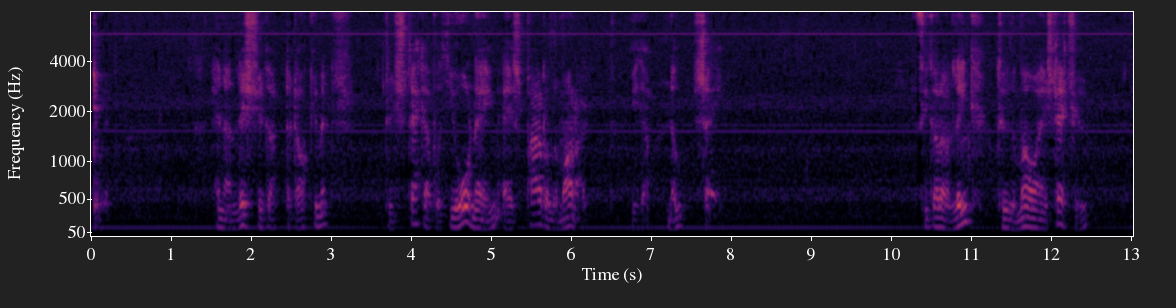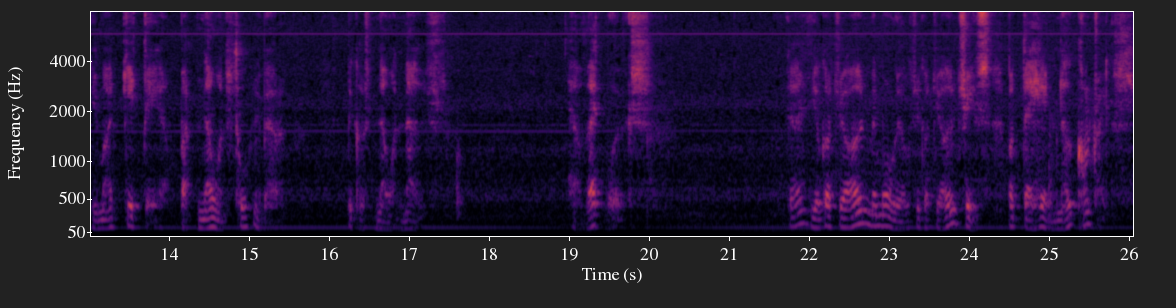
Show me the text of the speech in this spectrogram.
do it. And unless you got the documents to stack up with your name as part of the monarch, you got no say. If you got a link to the Moai statue, you might get there, but no one's talking about it because no one knows how that works. Okay, you've got your own memorials, you've got your own chiefs, but they had no contracts.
